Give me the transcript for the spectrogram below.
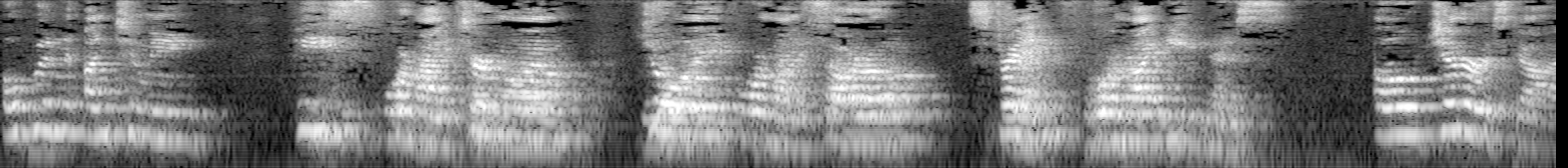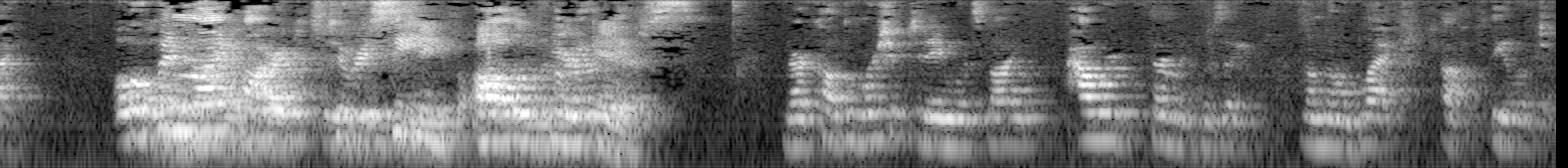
open unto me peace for my turmoil, joy for my sorrow, strength for my weakness. O generous God, open my heart to receive all of your gifts. And our call to worship today was by Howard Thurman, who's a well-known black uh, theologian.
